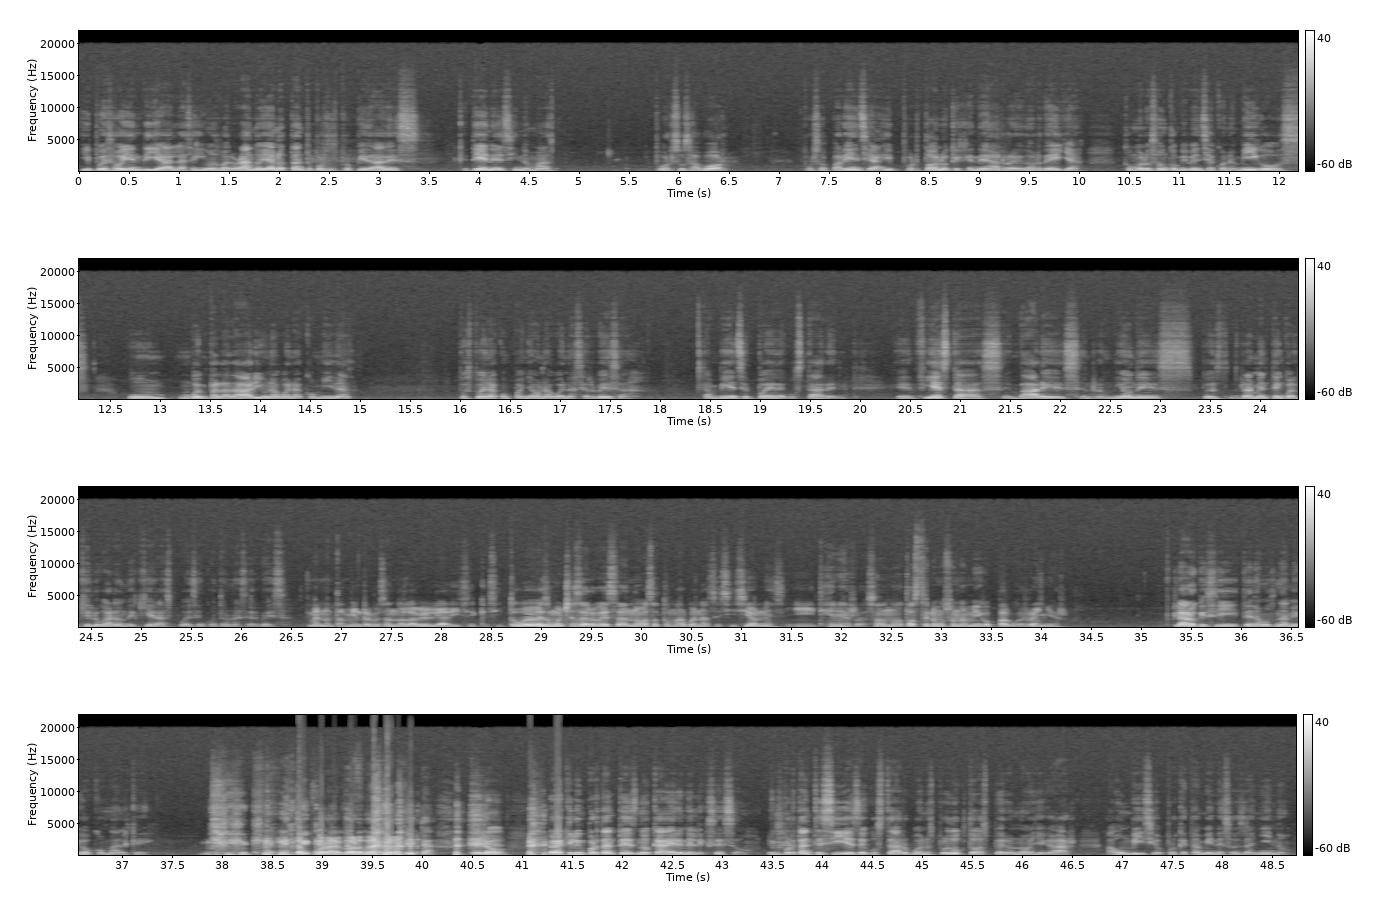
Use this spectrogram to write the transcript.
y pues hoy en día la seguimos valorando, ya no tanto por sus propiedades que tiene, sino más por su sabor, por su apariencia y por todo lo que genera alrededor de ella, como lo son convivencia con amigos, un, un buen paladar y una buena comida, pues pueden acompañar una buena cerveza. También se puede degustar en, en fiestas, en bares, en reuniones, pues realmente en cualquier lugar donde quieras puedes encontrar una cerveza. Bueno, también regresando a la Biblia dice que si tú bebes mucha cerveza no vas a tomar buenas decisiones. Y tienes razón, ¿no? Todos tenemos un amigo Power Ranger. Claro que sí, tenemos un amigo comal que que pura gorda. pura pero, pero aquí lo importante es no caer en el exceso. Lo importante sí es degustar buenos productos, pero no llegar a un vicio, porque también eso es dañino.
